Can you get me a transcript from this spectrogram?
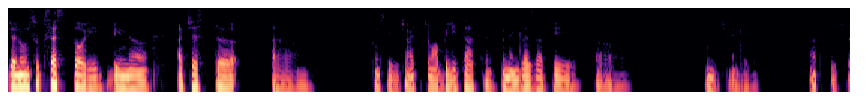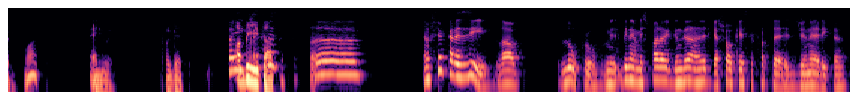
Gen un success story din uh, acest, uh, uh, cum să zicem, hai să zicem abilitate. În engleză ar fi, uh, cum zice în engleză? Not feature. What? Anyway, forget. Păi, Abilitate. cred că, uh, în fiecare zi, la lucru. Mi- Bine, mi se pare gândirea analitică așa o chestie foarte generică.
